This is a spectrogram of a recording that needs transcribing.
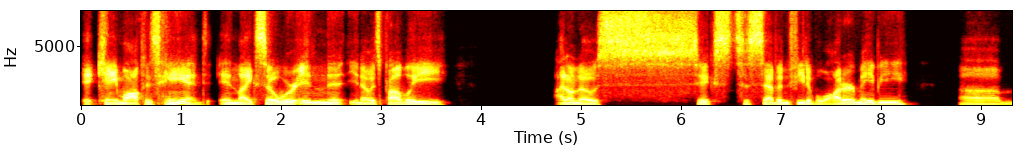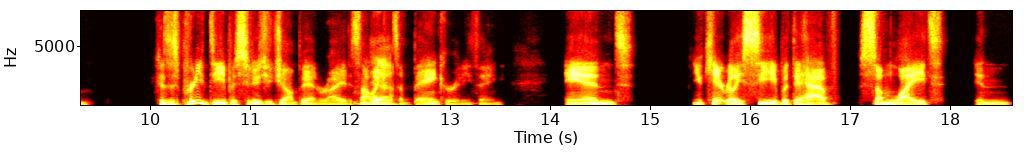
it came off his hand. And like, so we're in the, you know, it's probably, I don't know, six to seven feet of water, maybe. Um, because it's pretty deep as soon as you jump in, right? It's not like yeah. it's a bank or anything and you can't really see, but they have some light in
